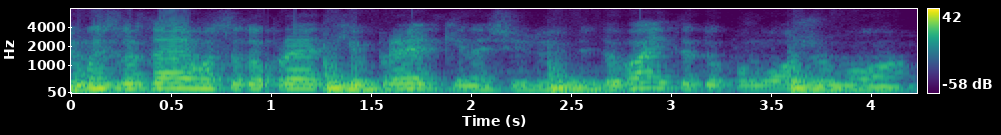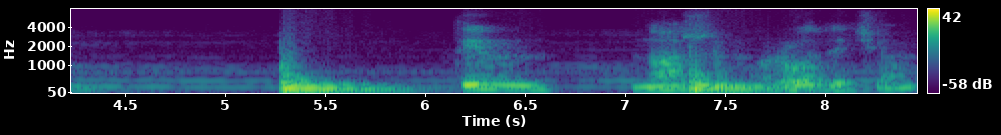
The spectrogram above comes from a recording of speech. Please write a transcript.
І ми звертаємося до предків, предки наші любі. Давайте допоможемо тим нашим родичам,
